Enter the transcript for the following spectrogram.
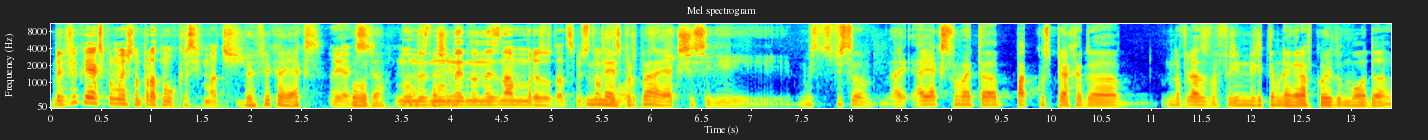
Бенфика и Аякс според мен ще направят много красив матч. Бенфика, Аякс. Аякс. О, да. Но, Да, не, но, ще не, но не знам резултат. Смисъл, Не, според мен Аякс ще си ги... Смисъл, Аякс в момента пак успяха да навлязат в един ритъм на игра, в който могат да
